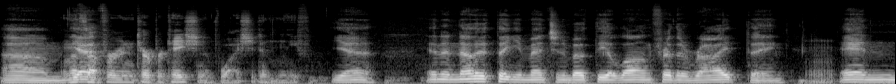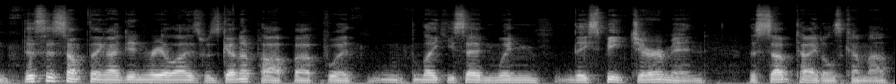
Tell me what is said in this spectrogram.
Um, and that's yeah, up for interpretation of why she didn't leave. yeah. And another thing you mentioned about the along for the ride thing, Mm. and this is something I didn't realize was gonna pop up with, like you said, when they speak German, the subtitles come up.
